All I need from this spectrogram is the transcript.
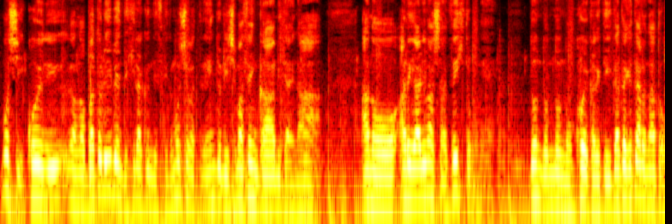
もしこういう、あの、バトルイベント開くんですけど、もしよかったらエントリーしませんか？みたいな、あの、あれがありましたら、ぜひともね、どんどんどんどん声かけていただけたらなと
